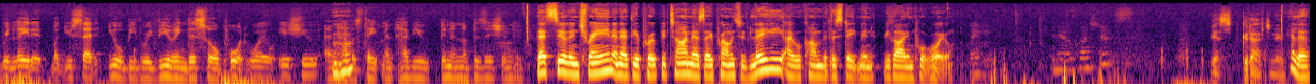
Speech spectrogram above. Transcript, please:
related, but you said you'll be reviewing this whole Port Royal issue and have mm-hmm. a statement. Have you been in a position to? That's still in train, and at the appropriate time, as I promised with Lahey, I will come with a statement regarding Port Royal. Thank you. Any other questions? Yes, good afternoon. Hello.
